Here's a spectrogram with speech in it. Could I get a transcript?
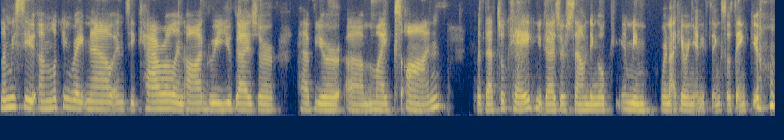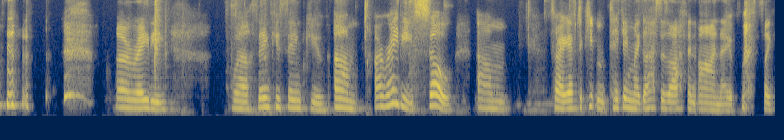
let me see. I'm looking right now and see Carol and Audrey, you guys are, have your um, mics on, but that's okay. You guys are sounding okay. I mean, we're not hearing anything, so thank you. All righty. Well, thank you, thank you. Um, all righty. So, um, sorry, I have to keep taking my glasses off and on. I, it's like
